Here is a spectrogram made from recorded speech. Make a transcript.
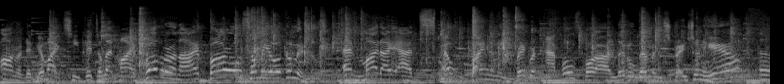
honored if you might see fit to let my brother and I borrow some of your delicious, and might I add spellbindingly fragrant apples for our little demonstration here? Uh,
